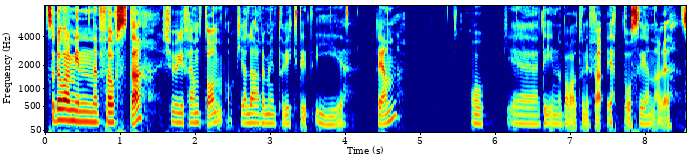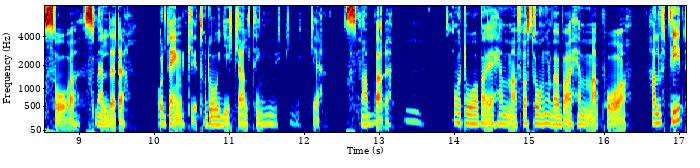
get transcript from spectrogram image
Så det var min första 2015 och jag lärde mig inte riktigt i den. Och eh, det innebar att ungefär ett år senare så smällde det ordentligt och då gick allting mycket, mycket snabbare. Mm. Och då var jag hemma, första gången var jag bara hemma på halvtid.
